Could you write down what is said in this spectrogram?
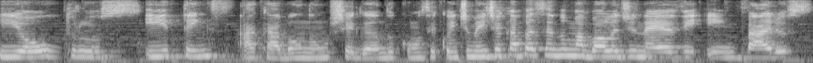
e outros itens acabam não chegando com consequentemente, acaba sendo uma bola de neve em vários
